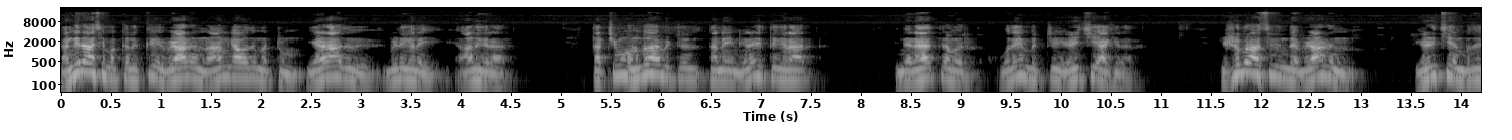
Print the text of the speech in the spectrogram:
கன்னிராசி மக்களுக்கு வியாழன் நான்காவது மற்றும் ஏழாவது வீடுகளை ஆளுகிறார். தற்சமயம் ஒன்பதாம் வீட்டில் தன்னை நிலைத்துகிறார் இந்த நேரத்தில் அவர் உதயம் பெற்று எழுச்சியாகிறார். ரிஷபராசியில் இந்த விழாவின் எழுச்சி என்பது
